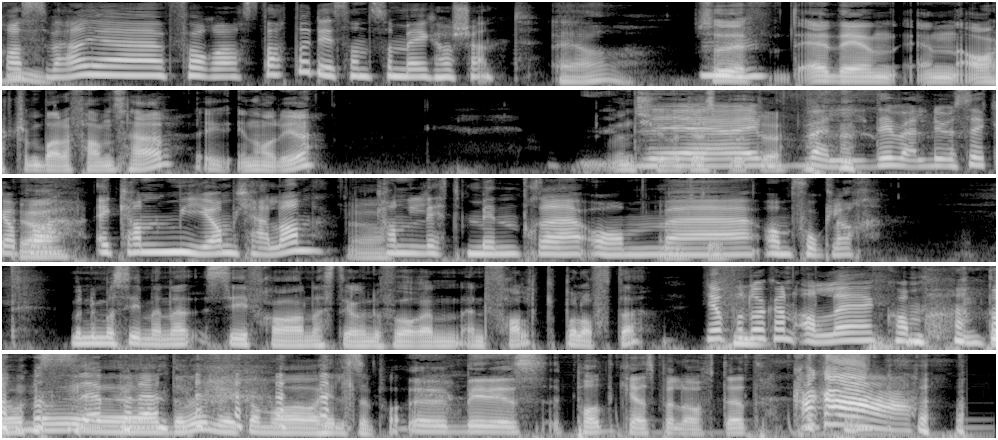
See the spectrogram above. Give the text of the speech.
fra Mhm. Sverige for å erstatte de, sånn som jeg har skjønt. ja. Så det, er det en, en art som bare fantes her, i, i Norge? Unnskyld Det er jeg veldig, veldig usikker på. Ja. Jeg kan mye om Kielland, Ja. kan litt mindre om, eh, om fugler. Men du må si, men, si fra neste gang du får en, en falk på loftet. Ja, for da kan alle komme og se på den. da vil vi komme og hilse på. Det blir podkast på loftet. Kaka!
